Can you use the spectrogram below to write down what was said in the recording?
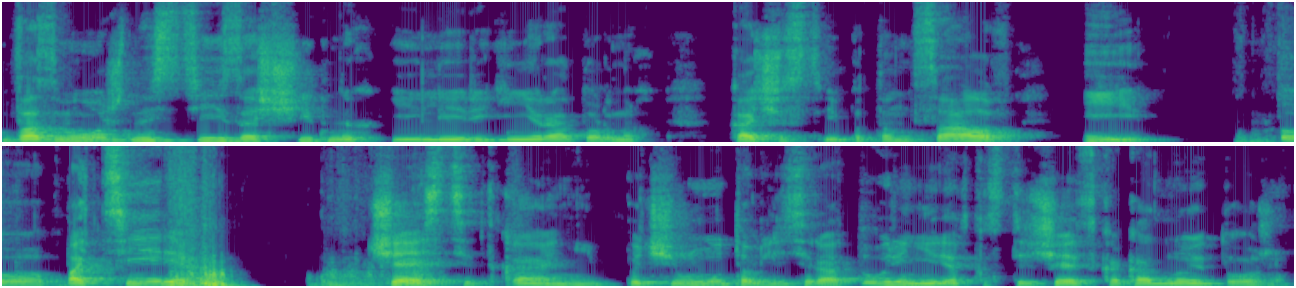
возможностей защитных или регенераторных качеств и потенциалов и э, потеря части тканей почему-то в литературе нередко встречается как одно и то же.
